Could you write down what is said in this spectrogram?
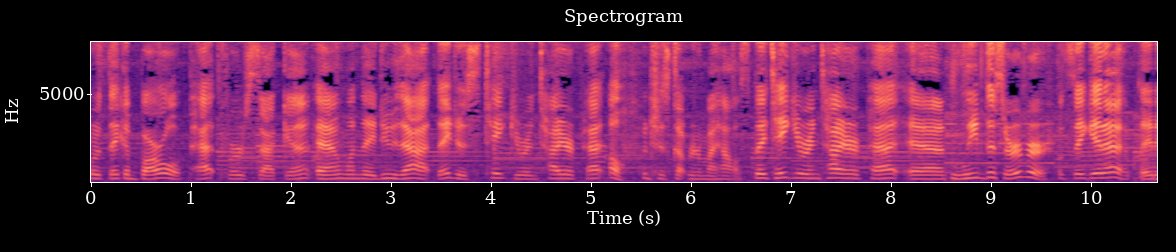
or they can borrow a pet for a second. And when they do that, they just take your entire pet. Oh, I just got rid of my house. They take your entire pet and leave the server once they get it. They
